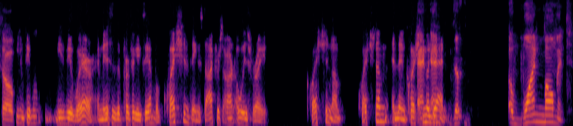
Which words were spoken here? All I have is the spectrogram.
So you know, people need to be aware. I mean, this is a perfect example. Question things. Doctors aren't always right. Question them. Question them, and then question and, them again. The, a one moment,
